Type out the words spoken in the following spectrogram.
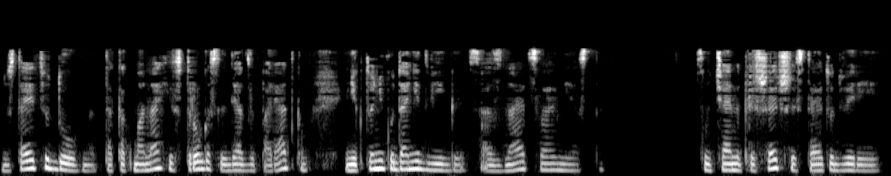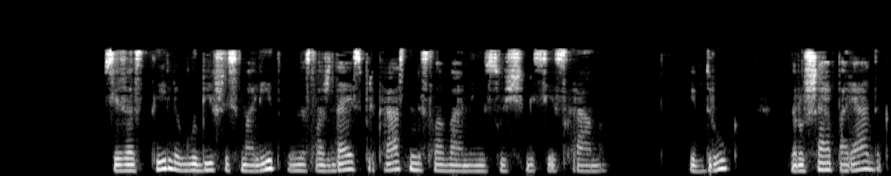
но стоять удобно, так как монахи строго следят за порядком, и никто никуда не двигается, а знает свое место. Случайно пришедшие стоят у дверей. Все застыли, углубившись в молитву наслаждаясь прекрасными словами, несущимися из храма. И вдруг, нарушая порядок,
